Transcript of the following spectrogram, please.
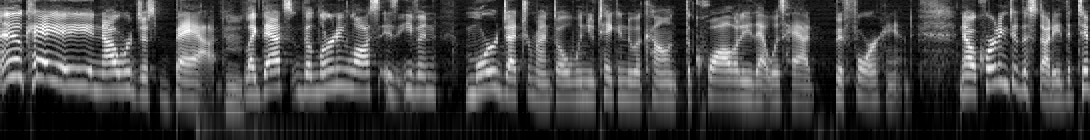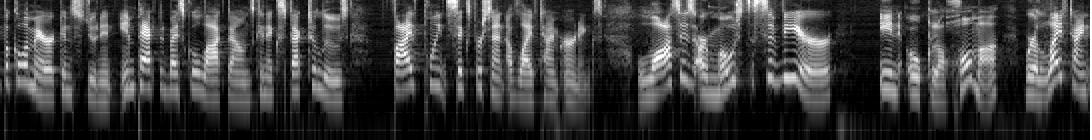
okay and now we're just bad. Hmm. Like that's the learning loss is even more detrimental when you take into account the quality that was had beforehand. Now according to the study the typical american student impacted by school lockdowns can expect to lose 5.6% of lifetime earnings. Losses are most severe in oklahoma where lifetime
